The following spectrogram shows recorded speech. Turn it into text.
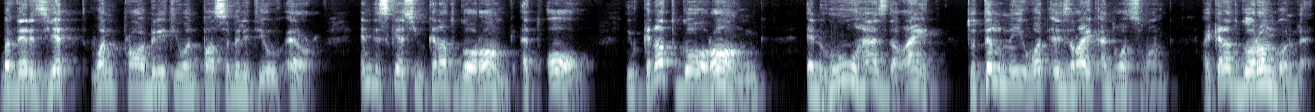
But there is yet one probability, one possibility of error. In this case, you cannot go wrong at all. You cannot go wrong in who has the right to tell me what is right and what's wrong. I cannot go wrong on that.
